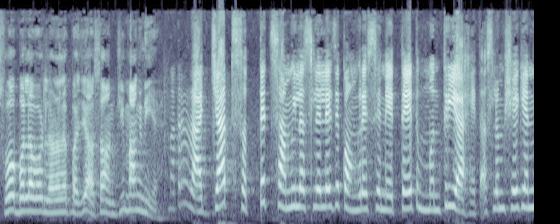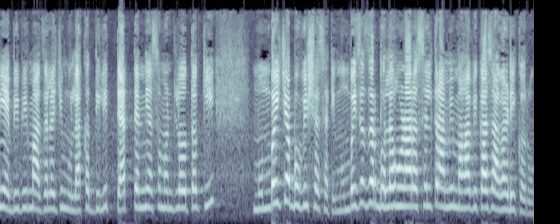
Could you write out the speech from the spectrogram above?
स्वबलावर लढायला पाहिजे असं आमची मागणी आहे. मात्र राज्यात सत्तेत सामील असलेले जे काँग्रेसचे नेते आहेत मंत्री आहेत असलम शेख यांनी एबीपी माझाला जी मुलाखत दिली. त्यात त्यांनी असं म्हटलं होतं की मुंबईच्या भविष्यासाठी मुंबईचं जर भलं होणार असेल तर आम्ही महाविकास आघाडी करू.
